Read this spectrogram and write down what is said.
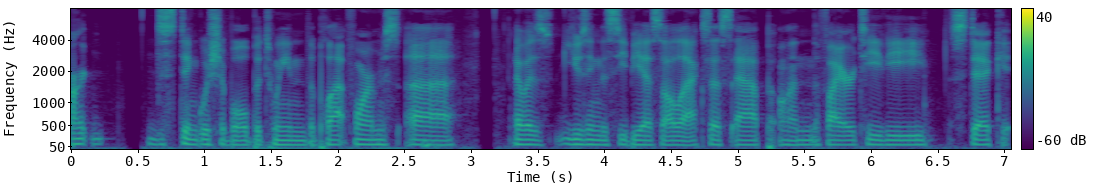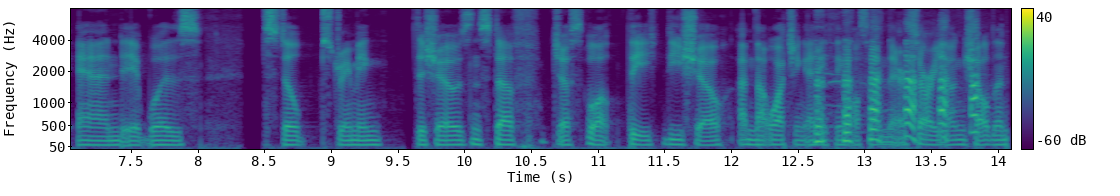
aren't distinguishable between the platforms. I was using the CBS All Access app on the Fire TV stick, and it was still streaming the shows and stuff. Just well, the the show. I'm not watching anything else on there. Sorry, young Sheldon.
